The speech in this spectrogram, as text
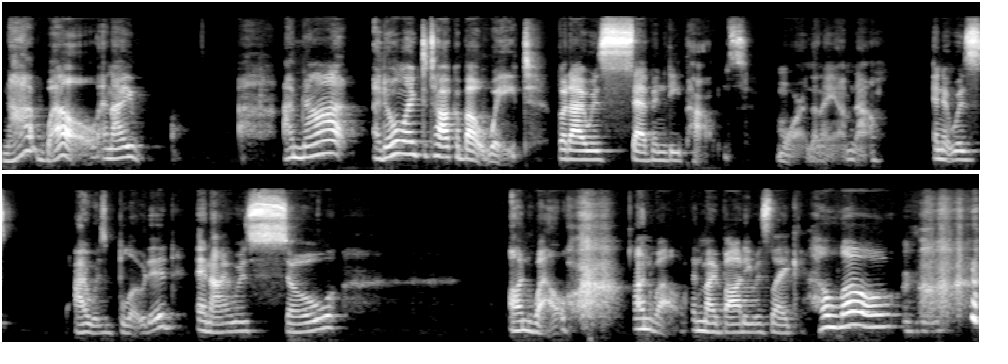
not well and I I'm not I don't like to talk about weight, but I was 70 pounds more than I am now. And it was I was bloated and I was so unwell. unwell. And my body was like, "Hello." Mhm.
